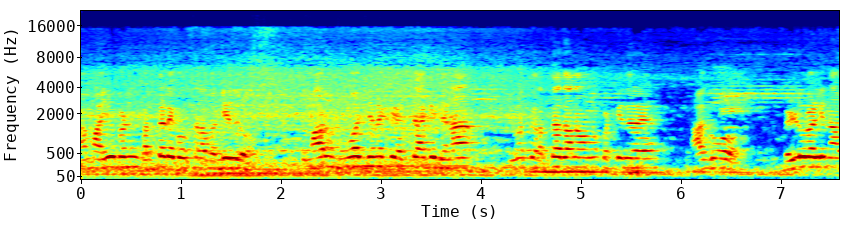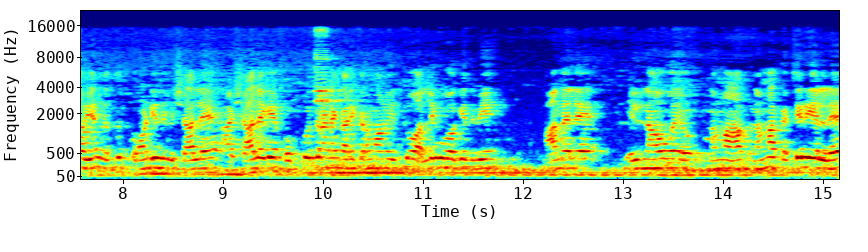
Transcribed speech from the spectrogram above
ನಮ್ಮ ಅಯ್ಯಪ್ಪನ ಬರ್ತಡೆಗೋಸ್ಕರ ಬಂದಿದ್ರು. ಸುಮಾರು ಮೂವತ್ತು ಜನಕ್ಕೆ ಹೆಚ್ಚಾಗಿ ಜನ ಇವತ್ತು ರಕ್ತದಾನವನ್ನು ಕೊಟ್ಟಿದ್ದಾರೆ. ಹಾಗೂ ಬೆಳ್ಳೂರಲ್ಲಿ ನಾವು ಏನು ದತ್ತು ತೊಗೊಂಡಿದ್ದೀವಿ ಶಾಲೆ, ಆ ಶಾಲೆಗೆ ಬುಕ್ ವಿತರಣೆ ಕಾರ್ಯಕ್ರಮನೂ ಇತ್ತು, ಅಲ್ಲಿಗೂ ಹೋಗಿದ್ವಿ. ಆಮೇಲೆ ಇಲ್ಲಿ ನಾವು ನಮ್ಮ ನಮ್ಮ ಕಚೇರಿಯಲ್ಲೇ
